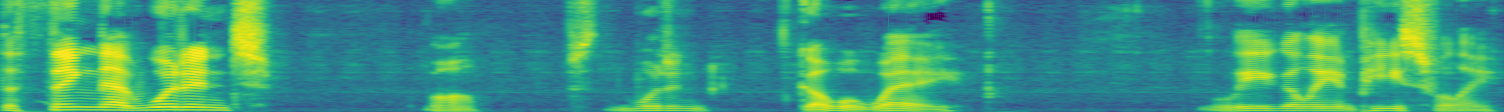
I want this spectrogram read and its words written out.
The thing that wouldn't well, wouldn't go away legally and peacefully.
